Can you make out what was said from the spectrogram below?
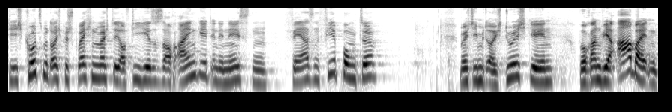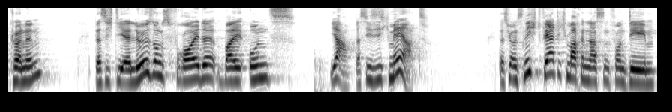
die ich kurz mit euch besprechen möchte, auf die Jesus auch eingeht in den nächsten Versen. Vier Punkte möchte ich mit euch durchgehen, woran wir arbeiten können, dass sich die Erlösungsfreude bei uns, ja, dass sie sich mehrt dass wir uns nicht fertig machen lassen von dem,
